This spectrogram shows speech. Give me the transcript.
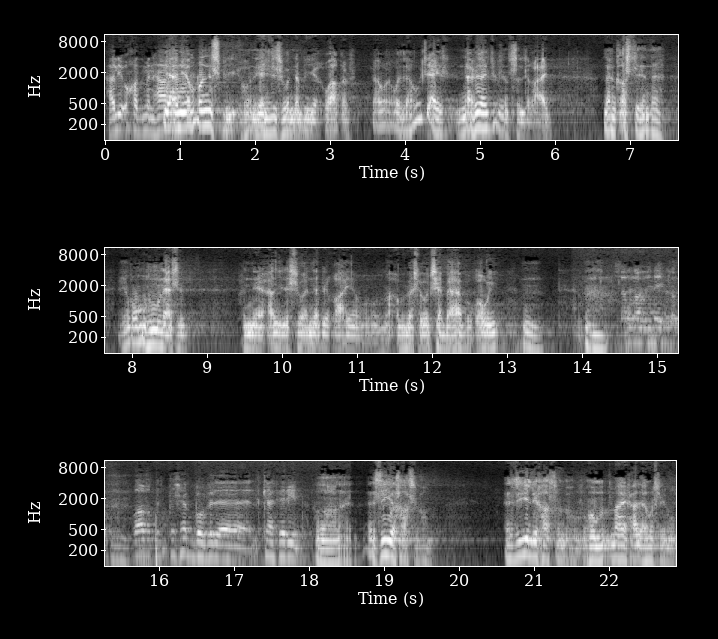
هل يؤخذ من هذا؟ يعني أمر نسبي هو يجلس والنبي واقف. ولا هو جائز. النافلة يجوز أن تصلي قاعد. لكن قصده أنه أمر مناسب. أن يجلس والنبي قائم وابن مسعود شباب وقوي. صلى الله إليك ضابط التشبه بالكافرين. الله لا الزي الخاص بهم. الزي اللي خاص بهم. وهم ما يفعلها المسلمون.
